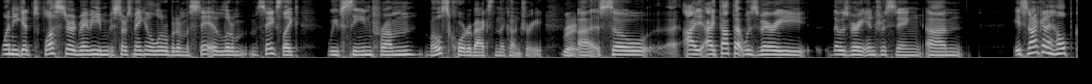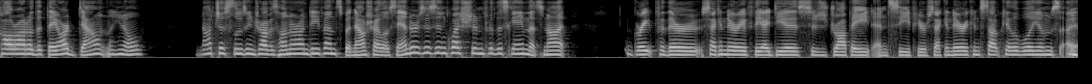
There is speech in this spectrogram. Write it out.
when he gets flustered, maybe he starts making a little bit of mistake, a little mistakes, like we've seen from most quarterbacks in the country. Right. Uh, so I I thought that was very that was very interesting. Um, it's not going to help Colorado that they are down. You know, not just losing Travis Hunter on defense, but now Shiloh Sanders is in question for this game. That's not great for their secondary if the idea is to just drop eight and see if your secondary can stop Caleb Williams. I,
